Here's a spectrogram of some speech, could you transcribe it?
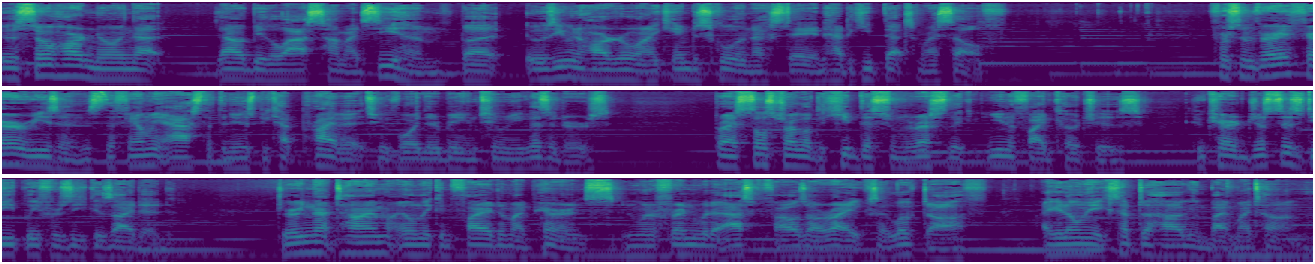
It was so hard knowing that that would be the last time I'd see him, but it was even harder when I came to school the next day and had to keep that to myself. For some very fair reasons, the family asked that the news be kept private to avoid there being too many visitors, but I still struggled to keep this from the rest of the unified coaches, who cared just as deeply for Zeke as I did. During that time, I only confided in my parents, and when a friend would ask if I was alright because I looked off, I could only accept a hug and bite my tongue.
